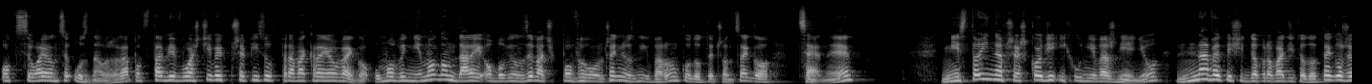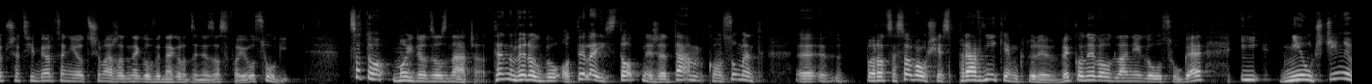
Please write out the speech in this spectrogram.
odsyłający uznał, że na podstawie właściwych przepisów prawa krajowego umowy nie mogą dalej obowiązywać po wyłączeniu z nich warunku dotyczącego ceny, nie stoi na przeszkodzie ich unieważnieniu, nawet jeśli doprowadzi to do tego, że przedsiębiorca nie otrzyma żadnego wynagrodzenia za swoje usługi. Co to, moi drodzy, oznacza? Ten wyrok był o tyle istotny, że tam konsument e, procesował się z prawnikiem, który wykonywał dla niego usługę i nieuczciwy,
